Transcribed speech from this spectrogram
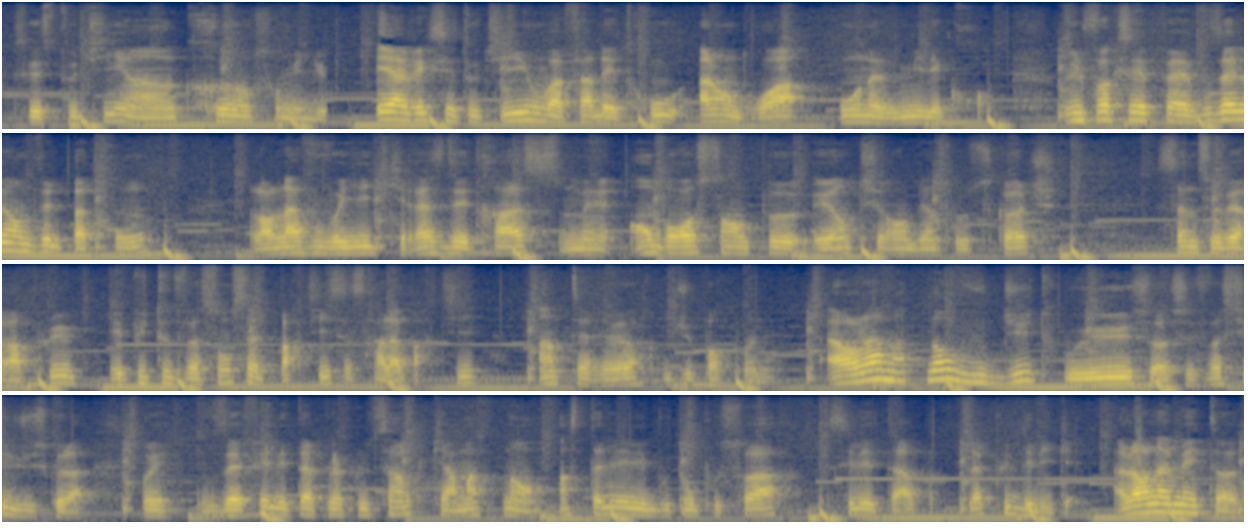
parce que cet outil a un creux dans son milieu. Et avec cet outil, on va faire des trous à l'endroit où on avait mis les croix. Une fois que c'est fait, vous allez enlever le patron. Alors là, vous voyez qu'il reste des traces, mais en brossant un peu et en tirant bientôt le scotch, ça ne se verra plus. Et puis de toute façon, cette partie, ça sera la partie intérieure du porte-monnaie. Alors là, maintenant, vous dites, oui, ça c'est facile jusque-là. Oui, vous avez fait l'étape la plus simple, car maintenant, installer les boutons poussoirs, c'est l'étape la plus délicate. Alors la méthode,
